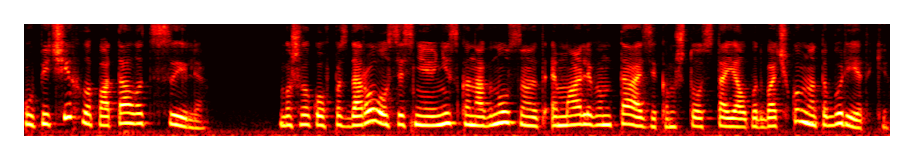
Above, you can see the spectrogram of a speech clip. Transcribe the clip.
У печи хлопотала Циля. Башлыков поздоровался с нею, низко нагнулся над эмалевым тазиком, что стоял под бачком на табуретке.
